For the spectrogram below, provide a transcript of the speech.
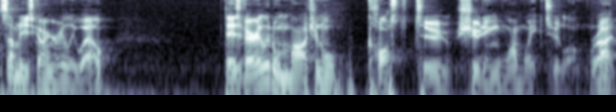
somebody's going really well. There's very little marginal cost to shooting one week too long, right?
